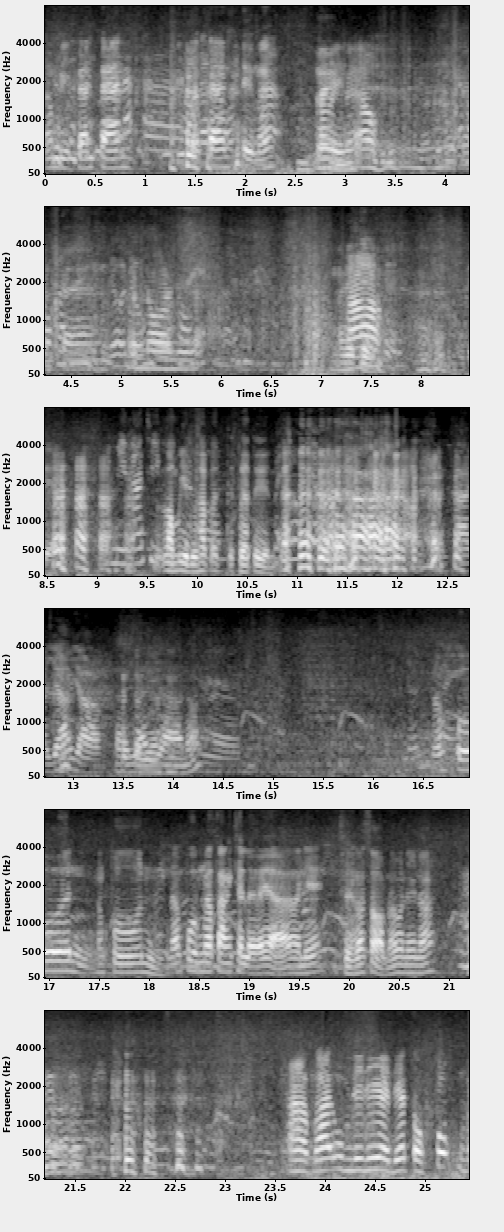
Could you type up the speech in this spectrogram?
ต้องบีบแป้นแป้นบีบแป้นตื่นไหมไม่ไม่เอาเดี๋ยวเดี๋ยวนอนอยู่ไม่ได้ตื่นมีหน้าที่ลองบีบดูครับเผื่อตื่น ไม่รู้เนี่ยตายาวยาวตายาวๆเนาะน้องปูนน้องปูนน้องปูนมาฟังเฉลยเหรอวันนี้เฉลยข้อสอบนะวันนี้เนาะ อ่าไปอุ้มดีๆ เดี๋ยวตกปุ๊กไป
